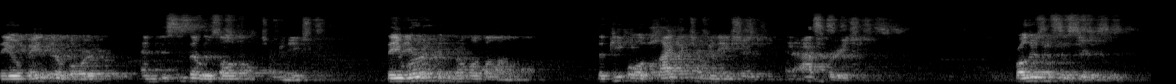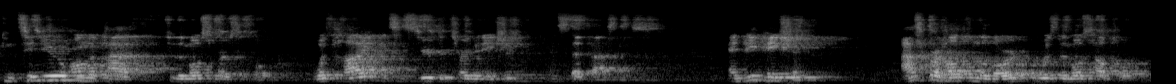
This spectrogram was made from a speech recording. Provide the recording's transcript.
They obeyed their Lord, and this is the result of determination. They were in Ramadan, the people of high determination and aspirations. Brothers and sisters, continue on the path to the most merciful with high and sincere determination and steadfastness. And be patient. Ask for help from the Lord, who is the most helpful.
